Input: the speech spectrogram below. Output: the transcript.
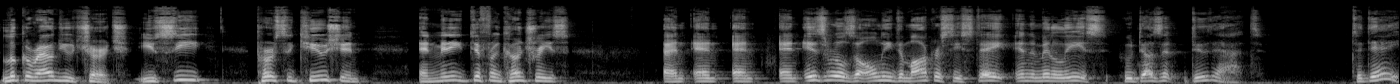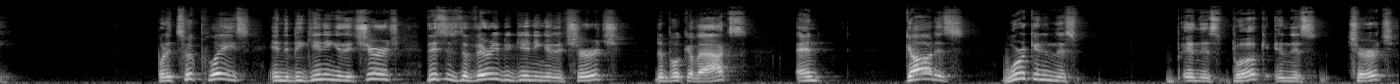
look around you, church, you see persecution in many different countries and and and and Israel's the only democracy state in the Middle East who doesn't do that today. But it took place in the beginning of the church. This is the very beginning of the church, the book of Acts, and God is working in this in this book in this church,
